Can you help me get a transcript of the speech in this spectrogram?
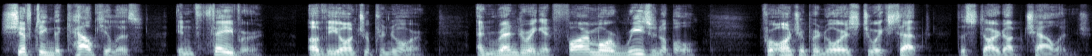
shifting the calculus in favor of the entrepreneur and rendering it far more reasonable for entrepreneurs to accept the startup challenge.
